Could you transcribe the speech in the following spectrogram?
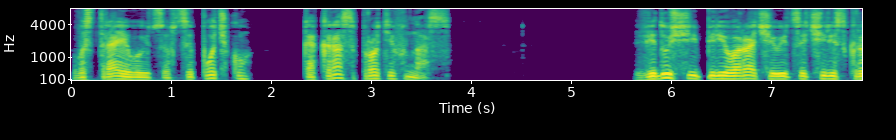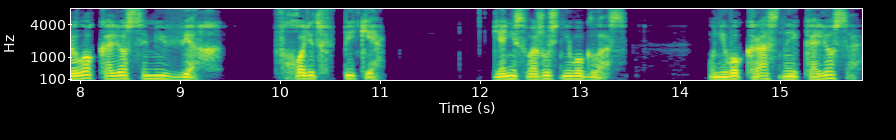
выстраиваются в цепочку как раз против нас. Ведущий переворачивается через крыло колесами вверх, входит в пике. Я не свожу с него глаз. У него красные колеса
